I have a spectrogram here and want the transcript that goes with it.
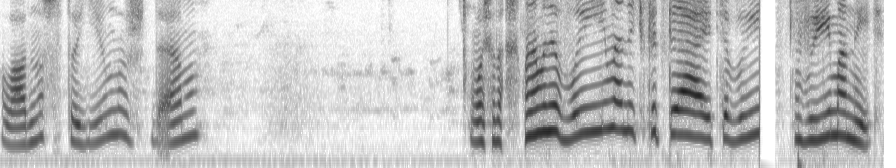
Ладно, стоїмо, ждемо. Ось вона. Вона мене виманить, питається, ви... виманить.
